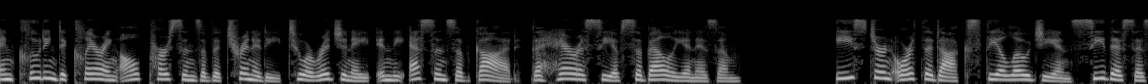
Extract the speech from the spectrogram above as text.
including declaring all persons of the Trinity to originate in the essence of God the heresy of Sabellianism. Eastern Orthodox theologians see this as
